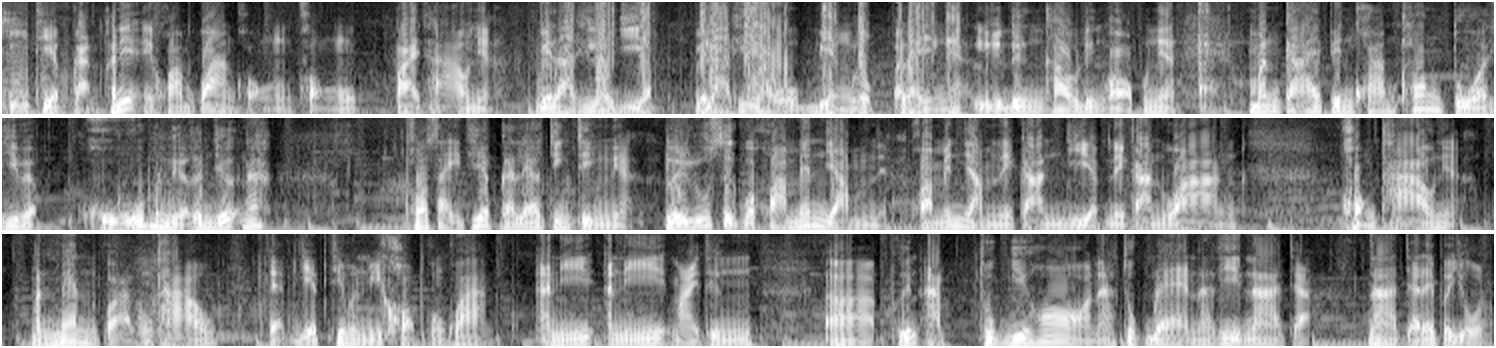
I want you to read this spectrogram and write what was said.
ขี่เทียบกันคราวนี้ไอ้ความกว้างของของปลายเท้าเนี่ยเวลาที่เราเหยียบ เวลาที่เราเบี่ยงหลบอะไรอย่างเงี้ยหรือดึงเข้าดึงออกพวกเนี้ยมันกลายเป็นความคล่องตัวที่แบบโหมันเหนือกันเยอะนะพอใส่เทียบกันแล้วจริง ๆ เนี่ยเลยรู้สึกว่าความแม่นยำเนี่ยความแม่นยำในการเหยียบในการวางของเท้าเนี่ย มันแม่นกว่ารองเท้า แบบเย็บที่มันมีขอบกว้างๆ อันนี้อันนี้หมายถึงพื้นอัดทุกยี่ห้อนะทุกแบรนด์นะที่น่าจะน่าจะได้ประโยชน์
